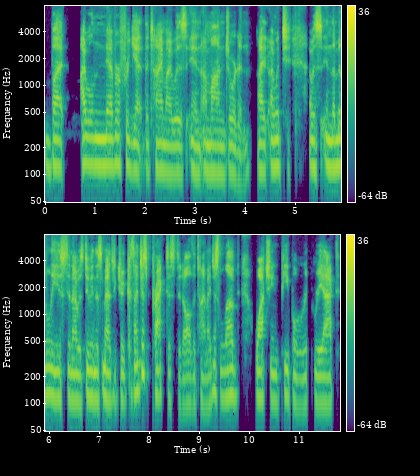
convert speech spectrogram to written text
But I will never forget the time I was in Amman, Jordan. I, I went to, I was in the Middle East and I was doing this magic trick because I just practiced it all the time. I just loved watching people re- react,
